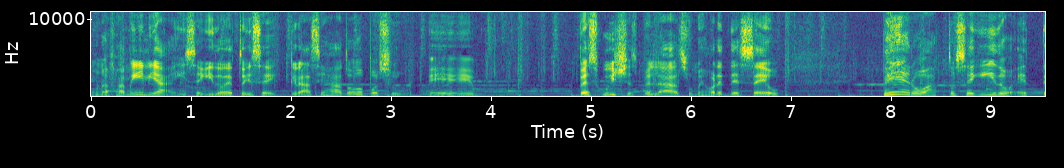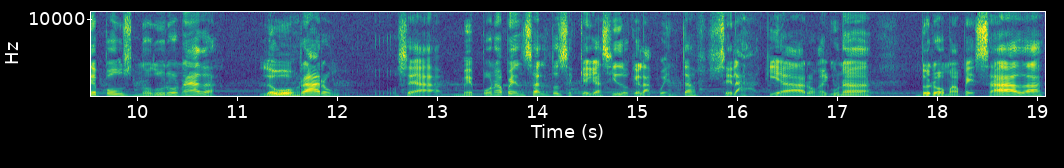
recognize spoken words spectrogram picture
una familia y seguido de esto dice, gracias a todos por su eh, best wishes, ¿verdad? Sus mejores deseos. Pero acto seguido, este post no duró nada. Lo borraron. O sea, me pone a pensar entonces que haya sido que la cuenta se la hackearon, alguna broma pesada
